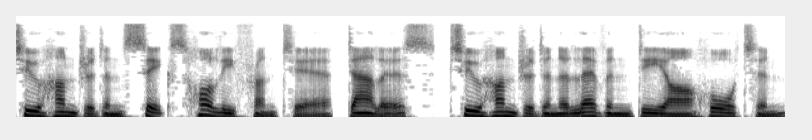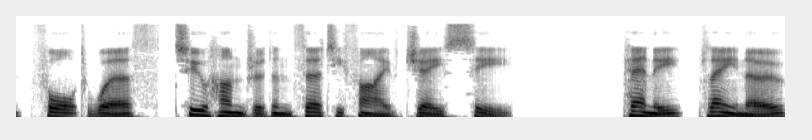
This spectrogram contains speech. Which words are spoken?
206 HollyFrontier, Dallas, 211 D.R. Horton, Fort Worth, 235 J.C. Penney, Plano,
